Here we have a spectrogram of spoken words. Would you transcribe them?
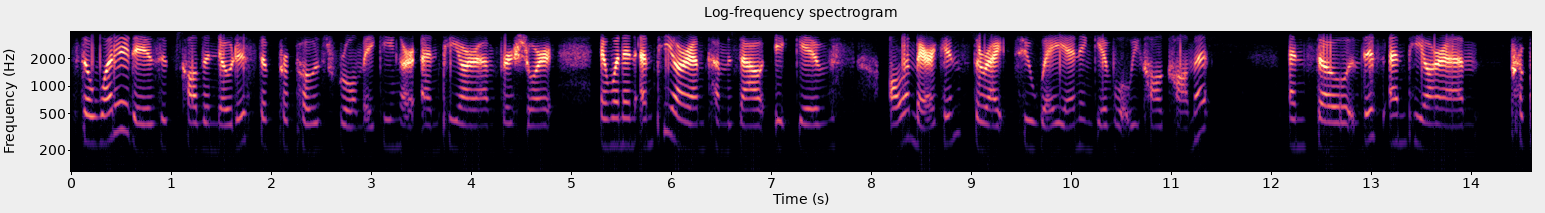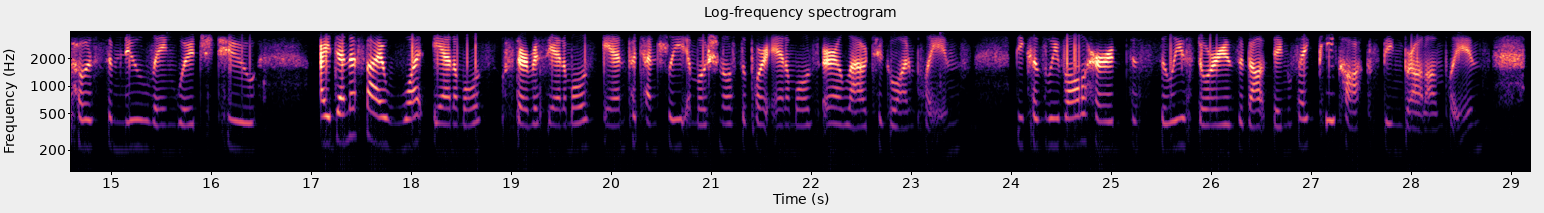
so, what it is, it's called the Notice of Proposed Rulemaking, or NPRM for short. And when an NPRM comes out, it gives all Americans the right to weigh in and give what we call comment. And so, this NPRM proposed some new language to identify what animals, service animals, and potentially emotional support animals are allowed to go on planes because we've all heard the silly stories about things like peacocks being brought on planes.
